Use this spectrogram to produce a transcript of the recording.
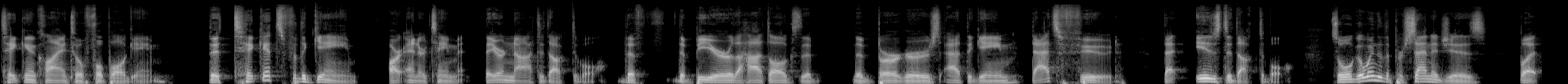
taking a client to a football game, the tickets for the game are entertainment. They are not deductible. The the beer, the hot dogs, the the burgers at the game, that's food. That is deductible. So we'll go into the percentages, but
